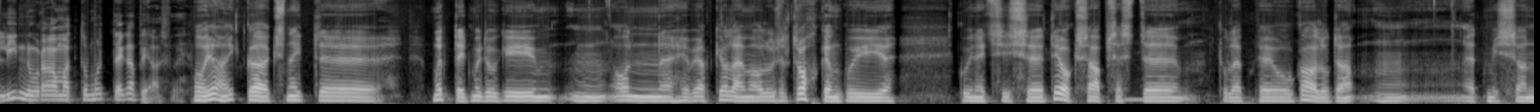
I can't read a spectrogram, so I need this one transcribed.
linnuraamatu mõte ka peas või? oo oh jaa, ikka, eks neid äh mõtteid muidugi mm, on ja peabki olema oluliselt rohkem, kui kui neid siis äh, teoks saab, sest äh, tuleb ju kaaluda, mm, et mis on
